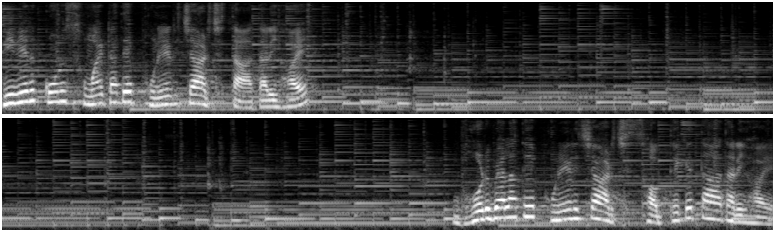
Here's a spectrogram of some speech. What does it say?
দিনের কোন সময়টাতে ফোনের চার্জ তাড়াতাড়ি হয়? ভোরবেলাতে ফোনের চার্জ সব থেকে তাড়াতাড়ি হয়।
